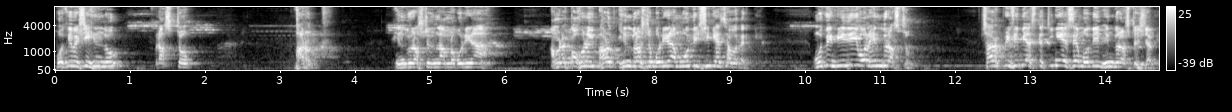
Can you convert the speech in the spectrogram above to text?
প্রতিবেশী হিন্দু রাষ্ট্র, ভারত। হিন্দু রাষ্ট্র কিন্তু আমরা বলি না। আমরা কখনোই ভারত হিন্দু রাষ্ট্র বলি না, মোদী শিখেছে আমাদেরকে। মোদী নিজেই বলে হিন্দু রাষ্ট্র। সারা পৃথিবী আজকে চিনিয়েছে মোদী হিন্দু রাষ্ট্র হিসাবে।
